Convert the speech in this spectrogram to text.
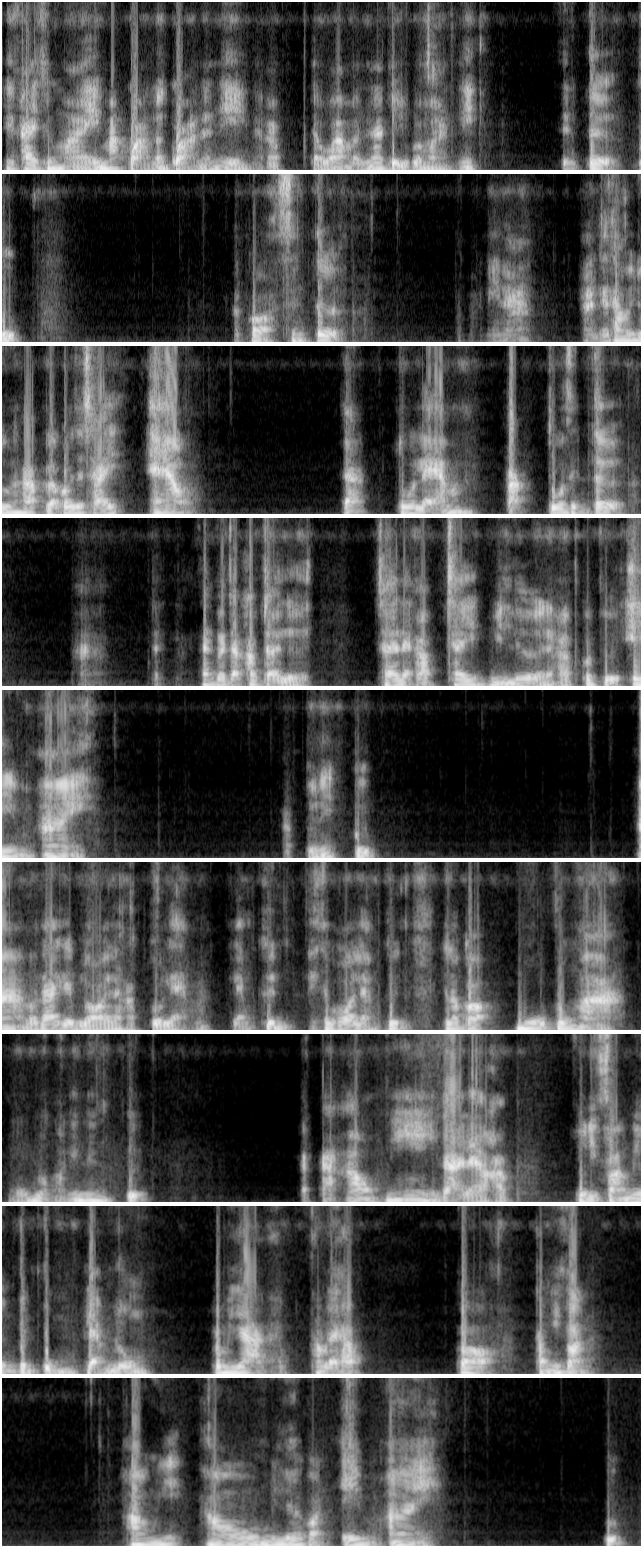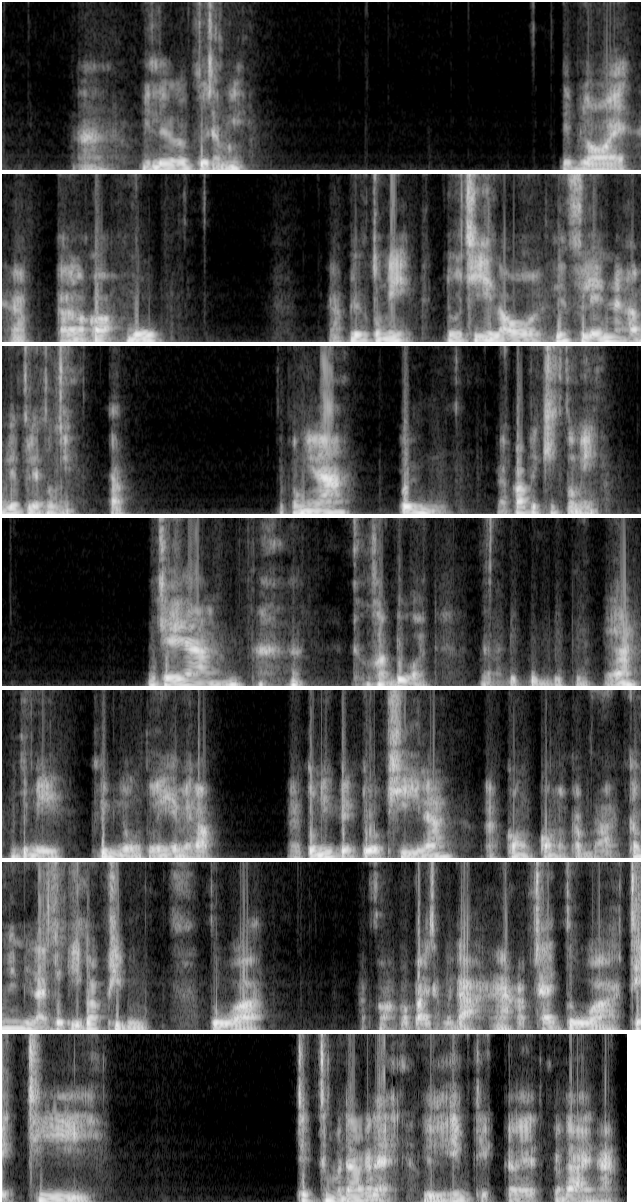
คล้ายๆเครื่องหมายมากกว่าน้อยกว่านั่นเองนะครับ แต่ว่ามันน่าจะอยู่ประมาณนี้เซนเตอร์ปุ๊บแล้วก็เซนเตอร์ประมาณนี้นะ เดี๋ยวทำให้ดูนะครับ เราก็จะใช้ L จากตัวแหลมปักตัวเซนเตอร์ท่านก็จะเข้าใจเลย ใช้อะไรครับ ใช้มิลเลอร์นะครับ ก็คือ M I ครับตัวนี้ปุ๊บอ่าเราได้เรียบร้อยแล้วครับ ตัวแหลมแหลมขึ้นเฉพาะแหลมขึ้น แล้วก็มูฟลงมามูฟลงมานิดนึงปึ๊บกะกะเอานี่ได้แล้วครับส่วนอีกฝั่งหนึ่งเป็นปุ่มแหลมลงก็ไม่ยากครับทำอะไรครับ ก็ทำนี้ก่อน เอางี้เอามิลเลอร์ก่อน M I ปึ๊บอ่ามิลเลอร์ก็คือทำนี้ เรียบร้อยนะครับ แล้วเราก็ move นะครับเลือกตรงนี้โดยที่เรา reference นะครับ reference ตรงนี้ตรงนี้นะปึ้งแล้วก็ไปคลิกตรงนี้โอเคยังทุกคนดูก่อนดูปุ่มดูปุ่มนะมันจะมีขึ้นลงตรงนี้เห็นไหมครับตรงนี้เป็นตัว P นะกล้องกล้องมันกลับได้ ก็ไม่มีอะไรตัว P ก็พิมพ์ตัว อักษรเข้าไปธรรมดานะครับ ใช้ตัว text ที่ text ธรรมดาก็ได้ หรือ m text ก็ได้ก็ได้นะ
